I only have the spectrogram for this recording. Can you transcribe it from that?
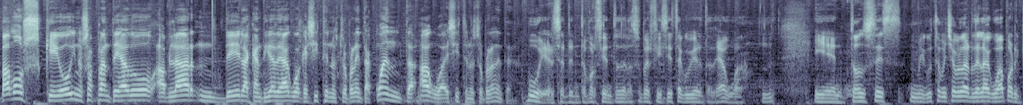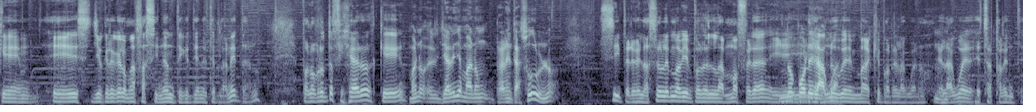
vamos que hoy nos has planteado hablar de la cantidad de agua que existe en nuestro planeta. ¿Cuánta agua existe en nuestro planeta? Uy, el 70% de la superficie está cubierta de agua. Y entonces me gusta mucho hablar del agua porque es, yo creo que lo más fascinante que tiene este planeta, ¿no? Por lo pronto, fijaros que Bueno, ya le llamaron planeta azul, ¿no? Sí, pero el azul es más bien por la atmósfera y No por el las agua. nubes más que por el agua, ¿no? Mm. El agua es, transparente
